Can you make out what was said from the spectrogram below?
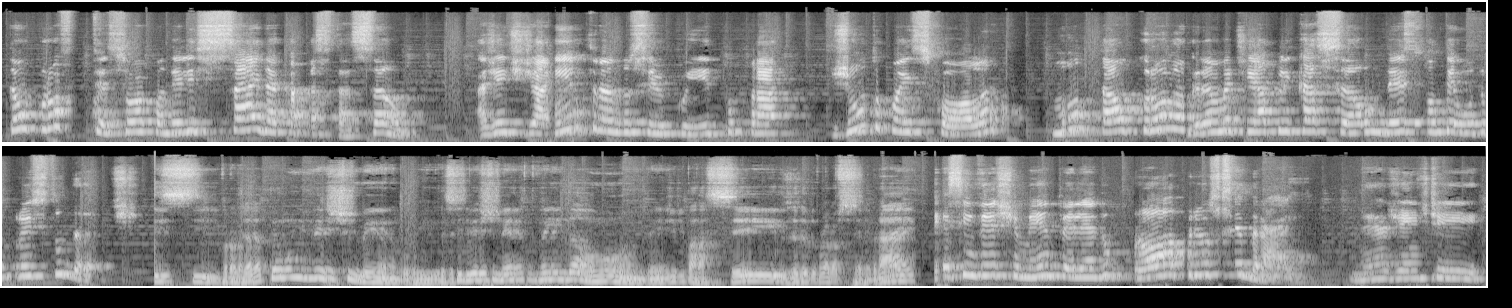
Então, o professor, quando ele sai da capacitação, a gente já entra no circuito para, junto com a escola, montar o cronograma de aplicação desse conteúdo para o estudante. Esse projeto tem um investimento, Rita. Esse investimento vem da onde? Vem de parceiros, é do próprio Sebrae? Esse investimento ele é do próprio Sebrae. Né? A gente,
